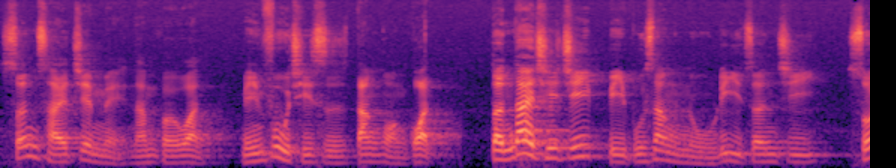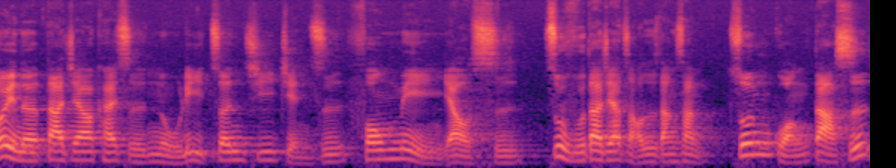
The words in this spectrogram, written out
身材健美 Number One，名副其实当皇冠。等待奇迹比不上努力增肌，所以呢，大家要开始努力增肌减脂，蜂蜜要吃。祝福大家早日当上尊王大师。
